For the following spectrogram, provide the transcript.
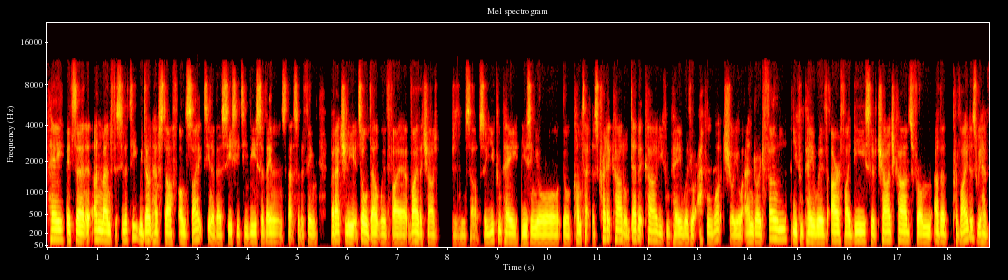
pay? It's an unmanned facility. We don't have staff on site. You know, there's CCTV surveillance, that sort of thing. But actually, it's all dealt with via, via the charge themselves. So you can pay using your, your contactless credit card or debit card. You can pay with your Apple Watch or your Android phone. You can pay with RFID sort of charge cards from other providers. We have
